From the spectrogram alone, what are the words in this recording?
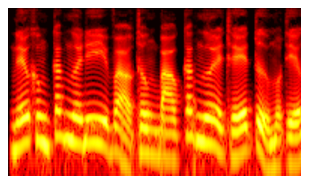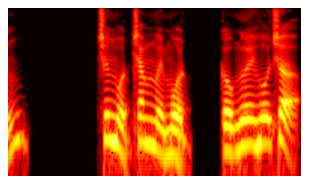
nếu không các ngươi đi vào thông báo các ngươi thế tử một tiếng. chương 111, cầu ngươi hỗ trợ.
